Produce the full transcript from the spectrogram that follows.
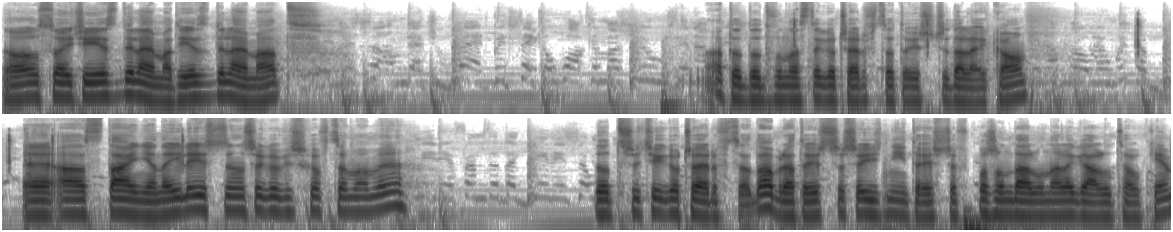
No, słuchajcie, jest dylemat, jest dylemat. A to do 12 czerwca to jeszcze daleko. E, a stajnia, na ile jeszcze naszego wierzchowca mamy? Do 3 czerwca. Dobra, to jeszcze 6 dni, to jeszcze w pożądalu na legalu całkiem.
